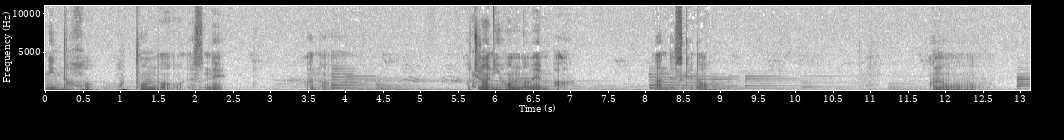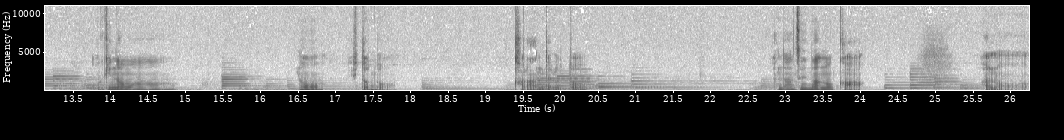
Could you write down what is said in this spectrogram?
みんなほ、ほとんどですね、あの、もちろん日本のメンバーなんですけど、あの、沖縄の人と絡んでると、なぜなのかあの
